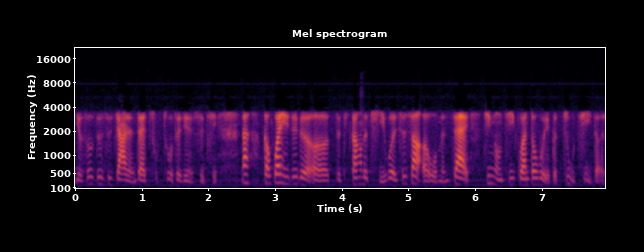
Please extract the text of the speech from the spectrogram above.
有时候就是家人在做做这件事情。那关关于这个呃，刚刚的提问，事实上呃，我们在金融机关都会有个注记的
